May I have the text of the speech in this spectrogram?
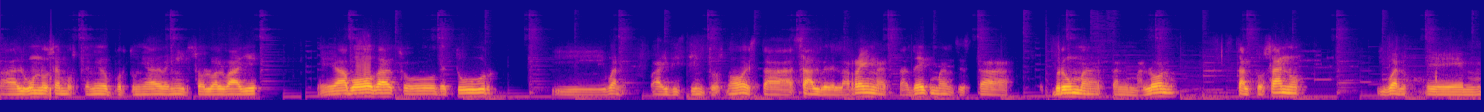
algunos hemos tenido oportunidad de venir solo al Valle eh, a bodas o de tour, y bueno, hay distintos, ¿no? Está Salve de la Reina, está Degmans, está Bruma, está Animalón, está Altozano. Y bueno, eh,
